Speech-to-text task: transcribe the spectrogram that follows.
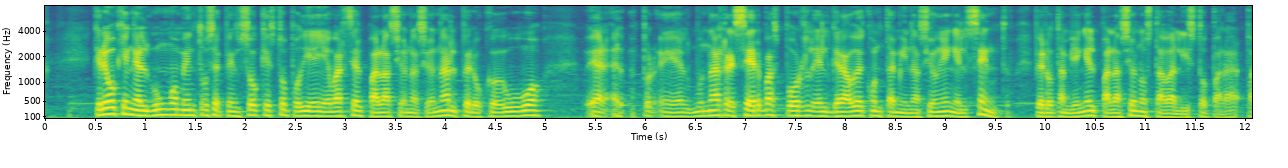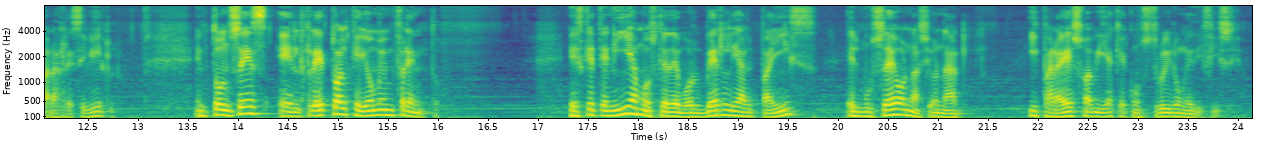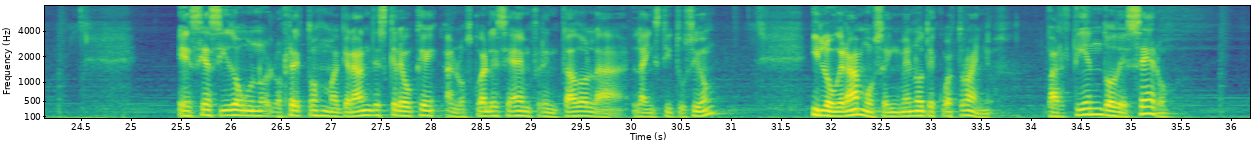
Creo que en algún momento se pensó que esto podía llevarse al Palacio Nacional, pero que hubo eh, eh, algunas reservas por el grado de contaminación en el centro, pero también el palacio no estaba listo para, para recibirlo. Entonces, el reto al que yo me enfrento es que teníamos que devolverle al país el Museo Nacional y para eso había que construir un edificio. Ese ha sido uno de los retos más grandes, creo que, a los cuales se ha enfrentado la, la institución y logramos en menos de cuatro años partiendo de cero,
